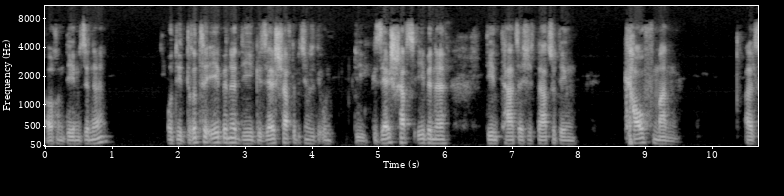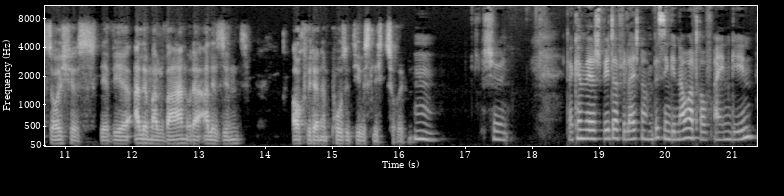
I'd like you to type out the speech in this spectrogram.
auch in dem Sinne. Und die dritte Ebene, die Gesellschaft bzw. Die, die Gesellschaftsebene, dient tatsächlich dazu, den Kaufmann als solches, der wir alle mal waren oder alle sind, auch wieder in ein positives Licht zu rücken. Hm. Schön. Da können wir ja später vielleicht noch ein bisschen genauer drauf eingehen.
